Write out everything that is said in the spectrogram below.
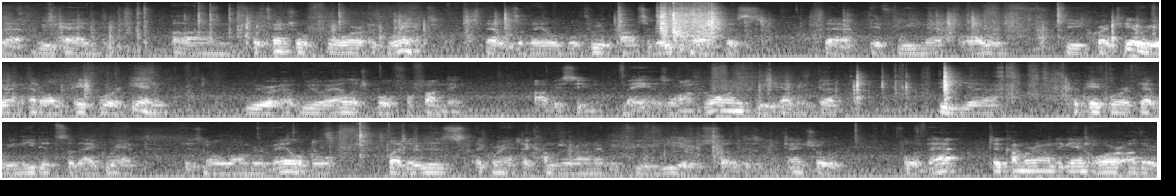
that we had, um, potential for a grant that was available through the conservation office, that if we met all of the criteria and had all the paperwork in, we were, we were eligible for funding. Obviously, May has long gone, we haven't got the, uh, the paperwork that we needed, so that grant is no longer available. But it is a grant that comes around every few years, so there's a potential for that to come around again, or other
